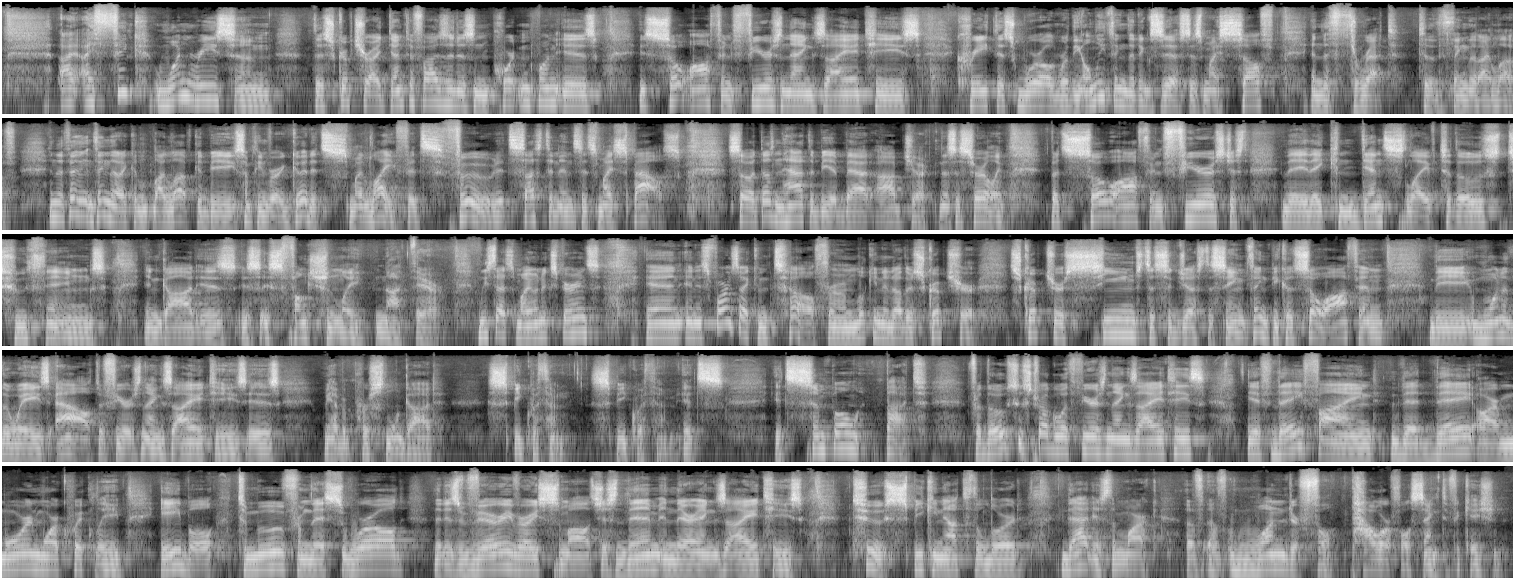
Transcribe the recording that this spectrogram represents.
I, I think one reason the scripture identifies it as an important one is, is so often fears and anxieties create this world where the only thing that exists is myself and the threat to the thing that I love. And the thing, thing that I, could, I love could be something very good. It's my life, it's food, it's sustenance, it's my spouse. So it doesn't have to be a bad object necessarily. But so often, fears just, they, they condense life to those two things, and God is, is, is functionally not there. At least that's my own experience. And, and as far as I can tell from looking at other scripture, scripture seems to suggest the same thing because so often the one of the ways out of fears and anxieties is we have a personal God. Speak with him. Speak with him. It's it's simple, but for those who struggle with fears and anxieties, if they find that they are more and more quickly able to move from this world that is very, very small, it's just them and their anxieties, to speaking out to the Lord, that is the mark of, of wonderful, powerful sanctification.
